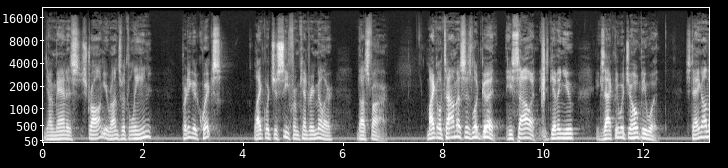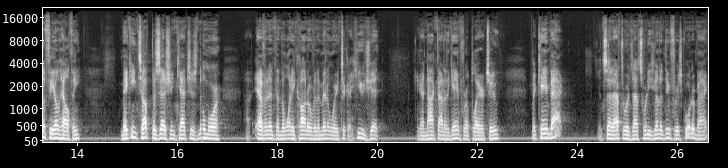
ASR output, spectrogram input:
Young man is strong. He runs with lean. Pretty good quicks. Like what you see from Kendre Miller thus far. Michael Thomas has looked good. He's solid. He's giving you exactly what you hope he would. Staying on the field healthy, making tough possession catches, no more uh, evident than the one he caught over the middle where he took a huge hit. He got knocked out of the game for a play or two, but came back and said afterwards that's what he's going to do for his quarterback.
